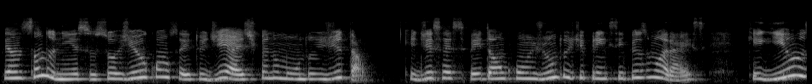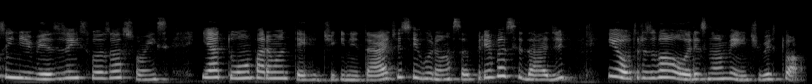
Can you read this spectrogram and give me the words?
Pensando nisso, surgiu o conceito de ética no mundo digital, que diz respeito a um conjunto de princípios morais que guiam os indivíduos em suas ações e atuam para manter dignidade, segurança, privacidade e outros valores no ambiente virtual.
